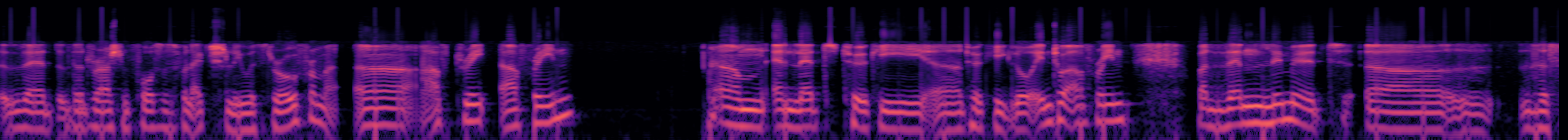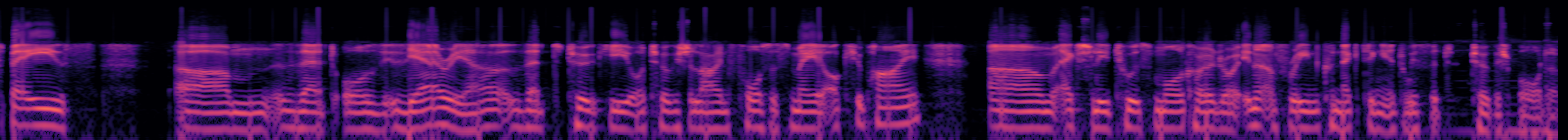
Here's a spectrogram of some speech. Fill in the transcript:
that the Russian forces will actually withdraw from uh, Afrin. Um, and let Turkey uh, Turkey go into Afrin, but then limit uh, the space um, that or the area that Turkey or Turkish aligned forces may occupy. Um, actually, to a small corridor in Afrin, connecting it with the Turkish border.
